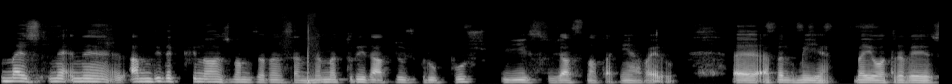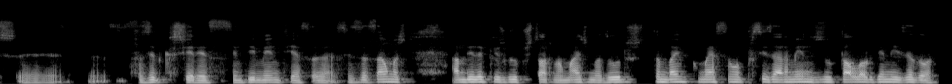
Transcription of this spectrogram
Mas na, na, à medida que nós vamos avançando na maturidade dos grupos, e isso já se nota aqui em Aveiro, uh, a pandemia veio outra vez uh, fazer crescer esse sentimento e essa sensação, mas à medida que os grupos se tornam mais maduros, também começam a precisar menos do tal organizador.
